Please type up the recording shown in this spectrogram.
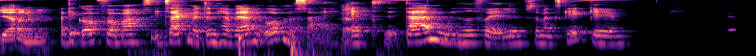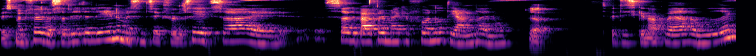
Det er der nemlig. Og det går op for mig, i takt med, at den her verden åbner sig, ja. At øh, der er muligheder for alle. Så man skal ikke, øh, hvis man føler sig lidt alene med sin seksualitet, så, øh, så er det bare fordi, man ikke har fundet de andre endnu. Ja. For de skal nok være derude, ikke?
